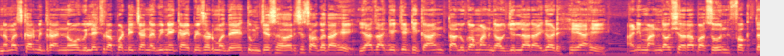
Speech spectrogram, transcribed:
नमस्कार मित्रांनो विलेज प्रॉपर्टीच्या नवीन एका एपिसोडमध्ये तुमचे सहर्ष स्वागत आहे. या जागेचे ठिकाण तालुका माणगाव जिल्हा रायगड हे आहे आणि माणगाव शहरापासून फक्त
